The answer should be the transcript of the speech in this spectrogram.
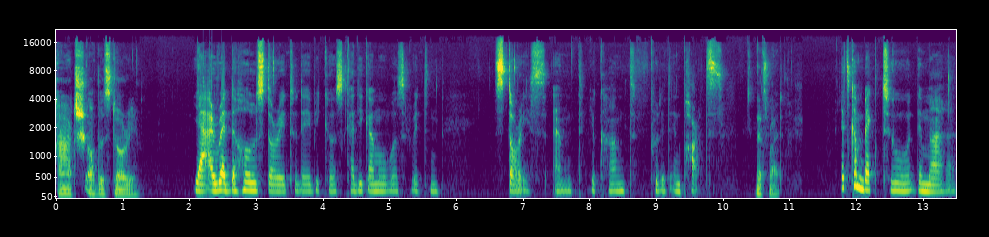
arch of the story. Yeah, I read the whole story today because Cadícamo was written stories and you can't put it in parts. That's right. Let's come back to Demare.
